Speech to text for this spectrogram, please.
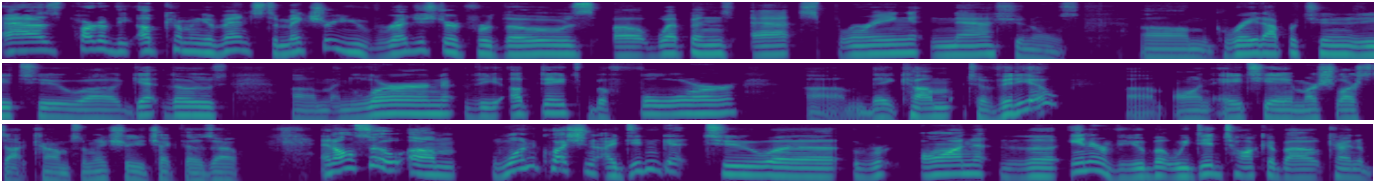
as part of the upcoming events, to make sure you've registered for those uh, weapons at Spring Nationals. Um, great opportunity to uh, get those um, and learn the updates before um, they come to video um, on atamartialarts.com. So make sure you check those out. And also, um, one question I didn't get to uh, on the interview, but we did talk about kind of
